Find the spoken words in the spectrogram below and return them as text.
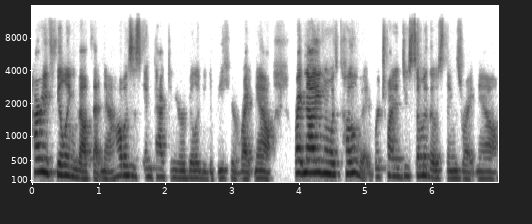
how are you feeling about that now? How is this impacting your ability to be here right now? Right now, even with COVID, we're trying to do some of those things right now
